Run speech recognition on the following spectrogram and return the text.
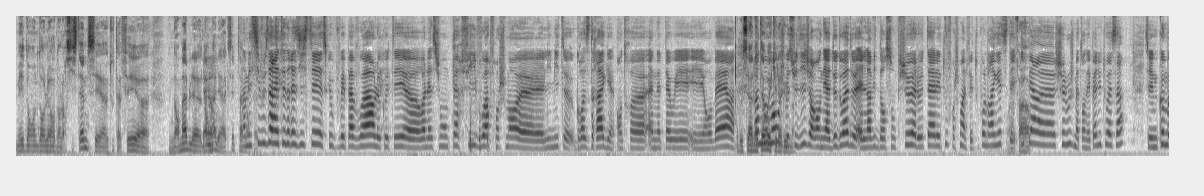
mais dans, dans leur, dans leur système, c'est tout à fait euh, normal, euh, normal alors et acceptable. Non mais en fait. si vous arrêtez de résister, est-ce que vous pouvez pas voir le côté euh, relation père-fille, voire franchement euh, limite grosse drague entre euh, Anna Tawai et Robert? Ah bah, c'est Tawai qui où je me suis dit genre on est à deux doigts de, elle l'invite dans son pieu à l'hôtel et tout. Franchement elle fait tout pour le draguer. C'était Enfin- hyper euh, chelou. Je m'attendais pas du tout à ça. C'est une, com-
